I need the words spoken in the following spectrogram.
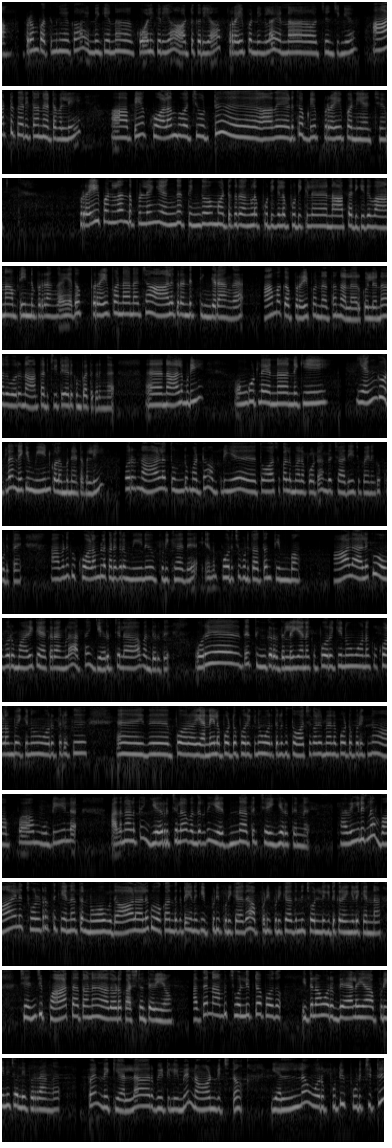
பார்க்கலாம் அப்புறம் பத்து மணி அக்கா இன்னைக்கு என்ன கோழிக்கறியா ஆட்டுக்கறியா? ஃப்ரை பண்ணீங்களா? என்ன செஞ்சீங்க? ஆட்டுக்கறி தான் நெட்டவள்ளி. அப்படியே குழம்பு வச்சு விட்டு அதை எடுத்து அப்படியே ஃப்ரை பண்ணியாச்சு. ஃப்ரை பண்ணலாம் அந்த பிள்ளைங்க எங்கே திங்கவும் மாட்டேங்கிறாங்களா பிடிக்கல பிடிக்கல நாத்தடிக்குது வேணாம் அப்படின்னு போடுறாங்க ஏதோ ஃப்ரை பண்ணானாச்சும் ஆளுக்கு ரெண்டு திங்குறாங்க. ஆமாக்கா ஃப்ரை பண்ணால் தான் நல்லாயிருக்கும். இல்லைன்னா அது ஒரு நாத்தடிச்சிட்டே இருக்கும் பார்த்துக்கிடுங்க. நாலு முடி உங்கள் வீட்டில் என்ன அன்னைக்கு? எங்கள் வீட்டில் இன்னைக்கு மீன் குழம்பு நெட்டவள்ளி. ஒரு நாலு துண்டு மட்டும் அப்படியே தோசைக்கல் மேலே போட்டு அந்த சதீஜ் பையனுக்கு கொடுத்தேன். அவனுக்கு குழம்புல கிடக்கிற மீன் பிடிக்காது. எனக்கு பொறிச்சு கொடுத்தா தான் திம்பான். ஆள் ஆளுக்கு ஒவ்வொரு மாதிரி கேட்குறாங்களோ அதான் எரிச்சலாக வந்துடுது ஒரே இது திங்கிறது இல்லை. எனக்கு பொறிக்கணும் உனக்கு குழம்பு வைக்கணும் ஒருத்தருக்கு இது பொ எண்ணெயில் போட்டு பொறிக்கணும் ஒருத்தருக்கு தோச்சைக்கல் மேலே போட்டு பொறிக்கணும் அப்பா முடியல. அதனால தான் எரிச்சலாக வந்துடுது என்னத்தை செய்யறதுன்னு. அவங்களுக்குலாம் வாயில் சொல்கிறதுக்கு என்னத்த நோவுது? ஆள் ஆளுக்கு உட்காந்துக்கிட்டு எனக்கு இப்படி பிடிக்காது அப்படி பிடிக்காதுன்னு சொல்லிக்கிட்டு இருக்கிறவங்களுக்கு என்ன? செஞ்சு பார்த்தா தானே அதோட கஷ்டம் தெரியும். அதை நாம் சொல்லிவிட்டா போதும். இதெல்லாம் ஒரு வேலையா அப்படின்னு சொல்லிவிடுறாங்க இப்போ இன்னைக்கு எல்லார் வீட்லேயுமே நான்வெஜ் தான். எல்லாம் ஒரு புட்டி பிடிச்சிட்டு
